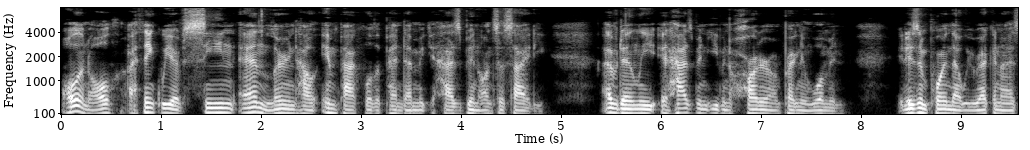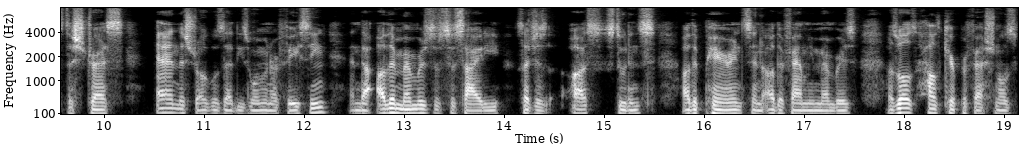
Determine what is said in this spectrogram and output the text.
All in all, I think we have seen and learned how impactful the pandemic has been on society. Evidently, it has been even harder on pregnant women. It is important that we recognize the stress and the struggles that these women are facing and that other members of society, such as us, students, other parents, and other family members, as well as healthcare professionals,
